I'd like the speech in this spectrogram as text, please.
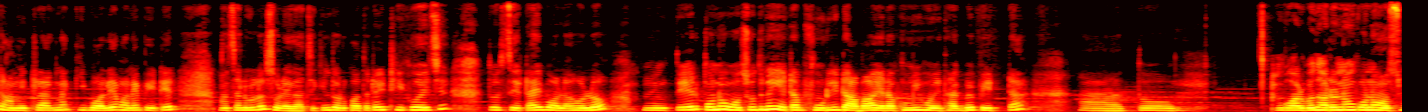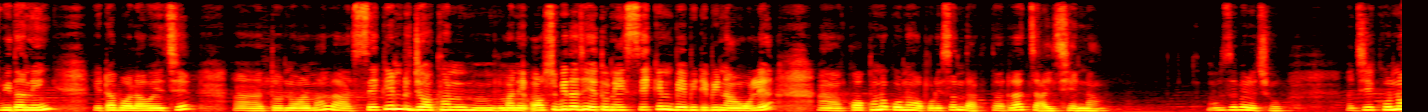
টামি ট্রাক না, কি বলে মানে পেটের মাসালগুলো সরে গেছে। কিন্তু ওর কথাটাই ঠিক হয়েছে। তো সেটাই বলা হলো। তো এর কোনো ওষুধ নেই, এটা ভুঁড়ি, ডাবা এরকমই হয়ে থাকবে পেটটা। তো গর্ভধারণেও কোনো অসুবিধা নেই, এটা বলা হয়েছে। তো নর্মাল আর সেকেন্ড যখন মানে অসুবিধা যেহেতু নেই সেকেন্ড বেবি টেবি না হলে কখনো কোনো অপারেশন ডাক্তাররা চাইছেন না। বুঝতে পেরেছ? যে কোনো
